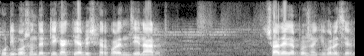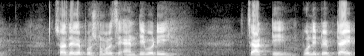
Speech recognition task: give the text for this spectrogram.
গুটি বসন্তের টিকা কে আবিষ্কার করেন জেনার? ছয় দাগের প্রশ্ন কি বলেছে? ছয় দাগের প্রশ্ন বলেছে অ্যান্টিবডি চারটি পলিপেপটাইড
